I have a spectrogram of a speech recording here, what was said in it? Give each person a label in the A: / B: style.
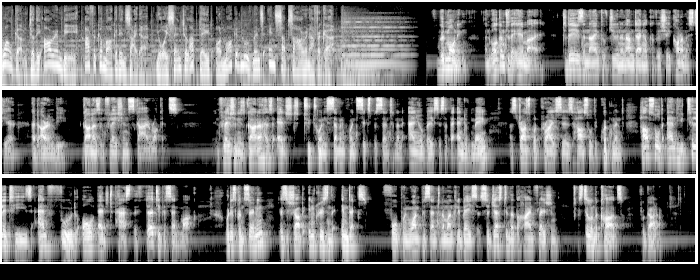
A: Welcome to the RMB Africa Market Insider, your essential update on market movements in sub Saharan Africa.
B: Good morning and welcome to the AMI. Today is the 9th of June and I'm Daniel Kavishe, economist here at RMB. Ghana's inflation skyrockets. Inflation in Ghana has edged to 27.6% on an annual basis at the end of May as transport prices, household equipment, household and utilities, and food all edged past the 30% mark. What is concerning is the sharp increase in the index, 4.1% on a monthly basis, suggesting that the high inflation is still on the cards for Ghana.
